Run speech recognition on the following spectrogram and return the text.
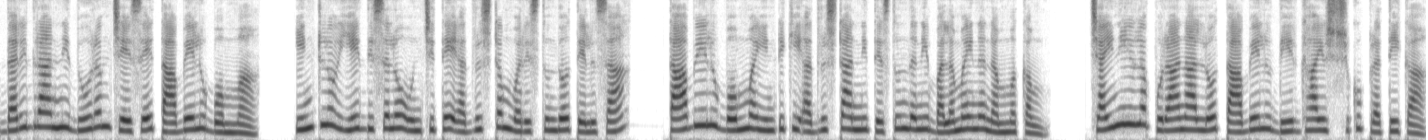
దరిద్రాన్ని దూరం చేసే తాబేలు బొమ్మ. ఇంట్లో ఏ దిశలో ఉంచితే అదృష్టం వరిస్తుందో తెలుసా? తాబేలు బొమ్మ ఇంటికి అదృష్టాన్ని తెస్తుందని బలమైన నమ్మకం. చైనీయుల పురాణాల్లో తాబేలు దీర్ఘాయుష్కు ప్రతీక.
